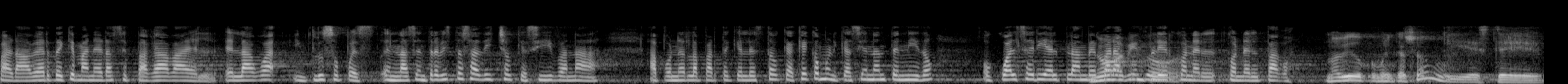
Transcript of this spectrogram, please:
para ver de qué manera se pagaba el, el agua. Incluso, pues, en las entrevistas ha dicho que sí iban a, a poner la parte que les toca. ¿Qué comunicación han tenido o cuál sería el plan B para cumplir con el, con el pago? no ha habido comunicación y este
